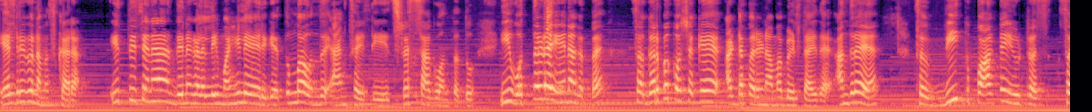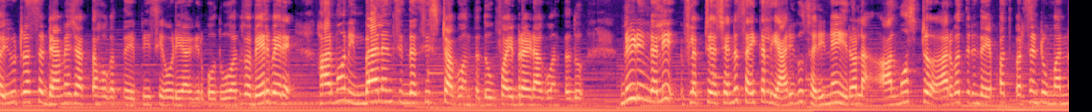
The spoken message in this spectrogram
ಎಲ್ರಿಗೂ ನಮಸ್ಕಾರ. ಇತ್ತೀಚಿನ ದಿನಗಳಲ್ಲಿ ಮಹಿಳೆಯರಿಗೆ ತುಂಬ ಒಂದು ಆಂಗ್ಸೈಟಿ ಸ್ಟ್ರೆಸ್ ಆಗುವಂಥದ್ದು. ಈ ಒತ್ತಡ ಏನಾಗುತ್ತೆ? ಸೊ, ಗರ್ಭಕೋಶಕ್ಕೆ ಅಡ್ಡ ಪರಿಣಾಮ ಬೀಳ್ತಾ ಇದೆ. ಅಂದರೆ, ಸೊ ವೀಕ್ ಪಾರ್ಟೇ ಯೂಟ್ರಸ್ ಸೊ ಯೂಟ್ರಸ್ ಡ್ಯಾಮೇಜ್ ಆಗ್ತಾ ಹೋಗುತ್ತೆ. ಪಿ ಸಿ ಓಡಿ ಆಗಿರ್ಬೋದು ಅಥವಾ ಬೇರೆ ಬೇರೆ ಹಾರ್ಮೋನ್ ಇಂಬ್ಯಾಲೆನ್ಸಿಂದ ಸಿಸ್ಟ್ ಆಗುವಂಥದ್ದು ಫೈಬ್ರಾಯ್ಡ್ ಆಗುವಂಥದ್ದು. ಬ್ಲೀಡಿಂಗಲ್ಲಿ ಫ್ಲಕ್ಚುಯೇಷನ್ ಸೈಕಲ್ ಯಾರಿಗೂ ಸರಿನೇ ಇರೋಲ್ಲ. ಆಲ್ಮೋಸ್ಟ್ ಅರವತ್ತರಿಂದ ಎಪ್ಪತ್ತು ಪರ್ಸೆಂಟ್ ಉಮನ್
